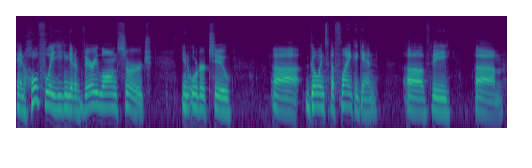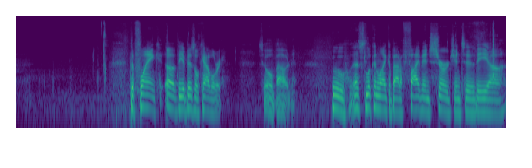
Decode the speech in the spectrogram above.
And hopefully he can get a very long surge in order to uh, go into the flank again of the um, the flank of the Abyssal Cavalry. So about, ooh, that's looking like about a five inch surge into the uh,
